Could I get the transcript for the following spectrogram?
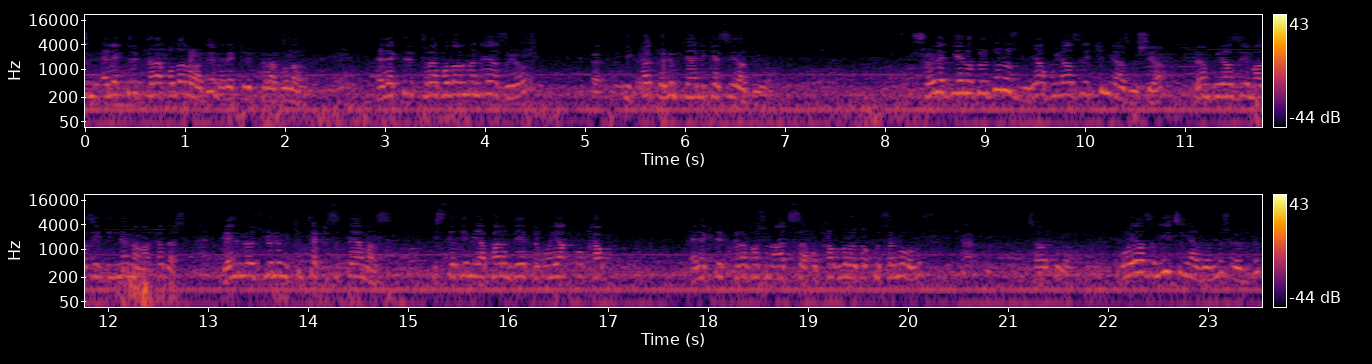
Şimdi elektrik trafoları var değil mi? Elektrik trafoları. Elektrik trafolarında ne yazıyor? Dikkat ölüm tehlikesi yazıyor. Şöyle diyene duydunuz mu? Ya bu yazıyı kim yazmış ya? Ben bu yazıyı mazıyı dinlemem arkadaş. Benim özgürlüğümü kimse kısıtlayamaz. İstediğimi yaparım deyip de o, ya, o kab elektrik trafosunu açsa, o kablolara dokunsa ne olur? Çarpılır. O yazı niçin yazılmış Özgür?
